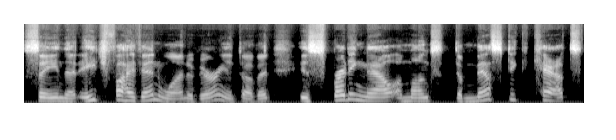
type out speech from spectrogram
saying that H5N1, a variant of it, is spreading now amongst domestic cats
